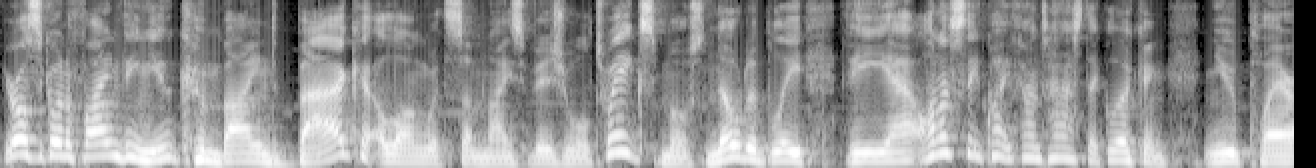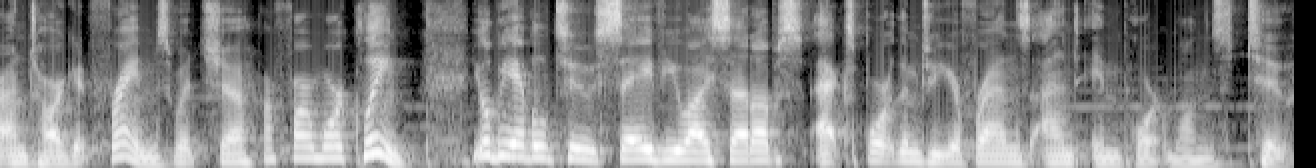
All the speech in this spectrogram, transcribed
You're also going to find the new combined bag, along with some nice visual tweaks, most notably the uh, honestly quite fantastic looking new player and target frames, which uh, are far more clean You'll be able to save UI setups, export them to your friends, and import ones too.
